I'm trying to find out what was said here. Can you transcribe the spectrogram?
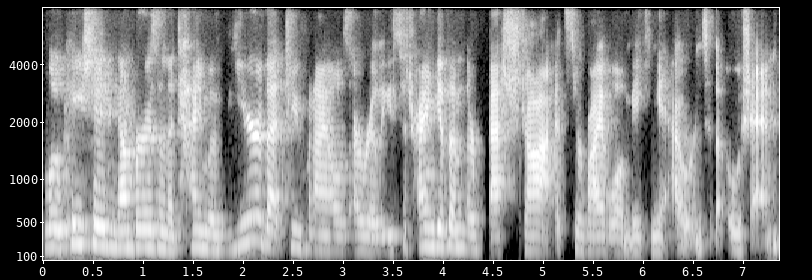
location, numbers, and the time of year that juveniles are released to try and give them their best shot at survival and making it out into the ocean.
